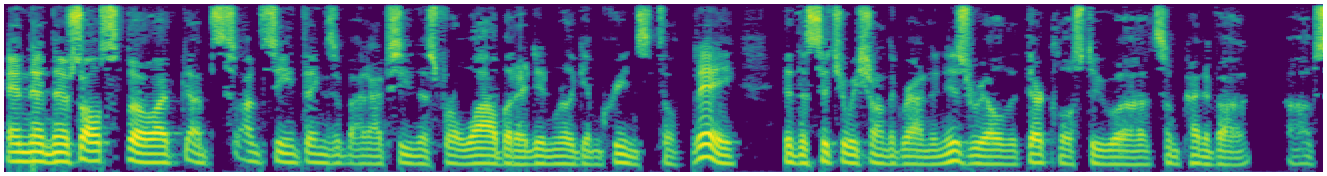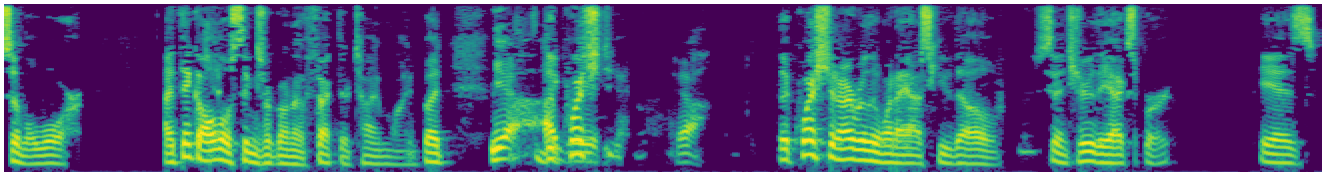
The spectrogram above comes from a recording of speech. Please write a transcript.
And then there's also I've, I'm, I'm seeing things about I've seen this for a while, but I didn't really give them credence until today. The situation on the ground in Israel that they're close to uh, some kind of a, civil war. I think all those things are going to affect their timeline. But yeah, the I question, yeah, the question I really want to ask you though, since you're the expert, is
